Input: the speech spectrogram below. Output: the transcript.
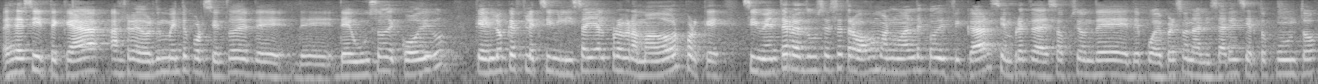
Es decir, te queda alrededor de un 20% de, de, de uso de código que es lo que flexibiliza ya al programador, porque si bien te reduce ese trabajo manual de codificar, siempre te da esa opción de, poder personalizar en cierto punto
